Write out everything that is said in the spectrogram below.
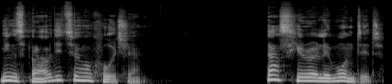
Він справді цього хоче. Does he really want it?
